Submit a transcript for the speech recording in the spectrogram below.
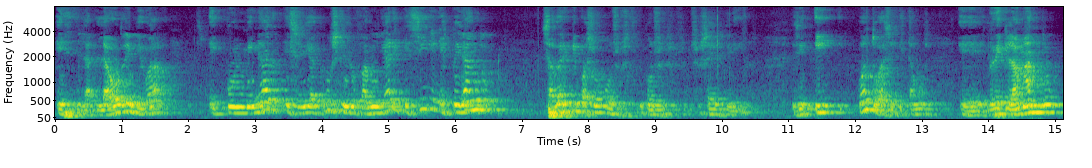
es la, orden que va a culminar ese día cruce de los familiares que siguen esperando saber qué pasó con sus, seres queridos. Es decir, ¿y cuánto hace que estamos eh, reclamando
